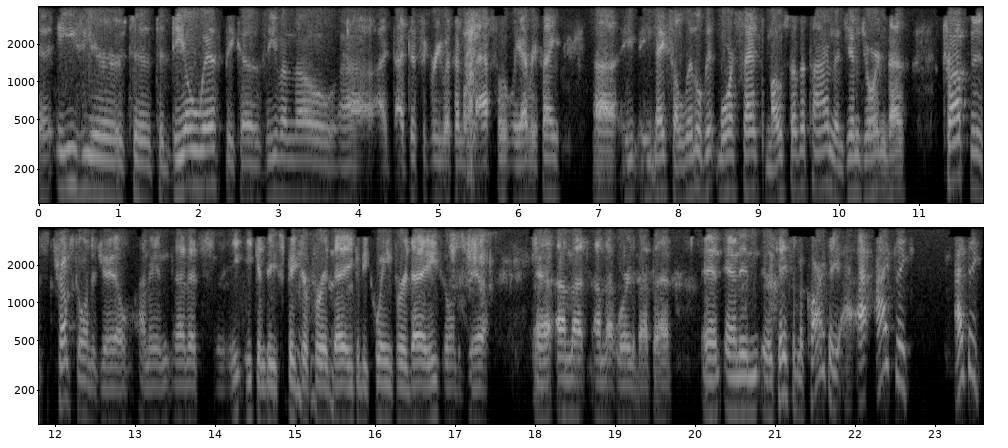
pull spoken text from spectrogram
uh, easier to to deal with because even though uh, I, I disagree with him on absolutely everything, uh, he he makes a little bit more sense most of the time than Jim Jordan does. Trump is Trump's going to jail. I mean, uh, that's he, he can be speaker for a day, he can be queen for a day. He's going to jail. Uh, I'm not I'm not worried about that. And and in, in the case of McCarthy, I, I think I think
